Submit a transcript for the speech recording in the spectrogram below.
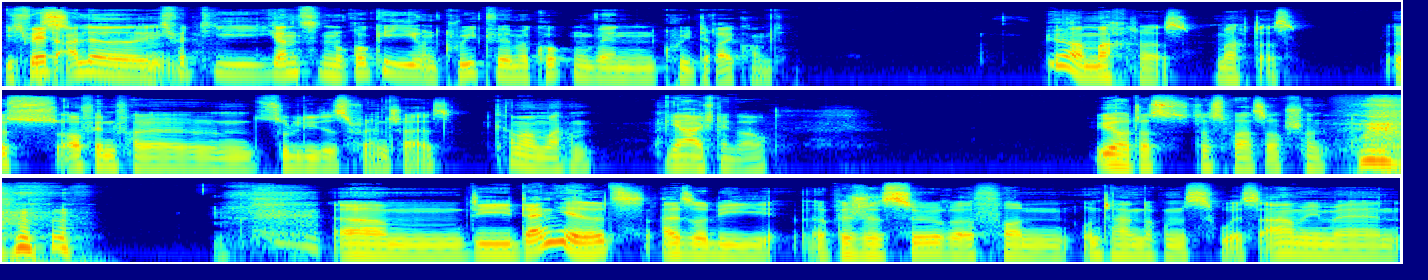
Ich werde alle, ich werde die ganzen Rocky und Creed-Filme gucken, wenn Creed 3 kommt. Ja, mach das. Mach das. Ist auf jeden Fall ein solides Franchise. Kann man machen. Ja, ich denke auch. Ja, das, das war's auch schon. ähm, die Daniels, also die Regisseure von unter anderem Swiss Army Man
